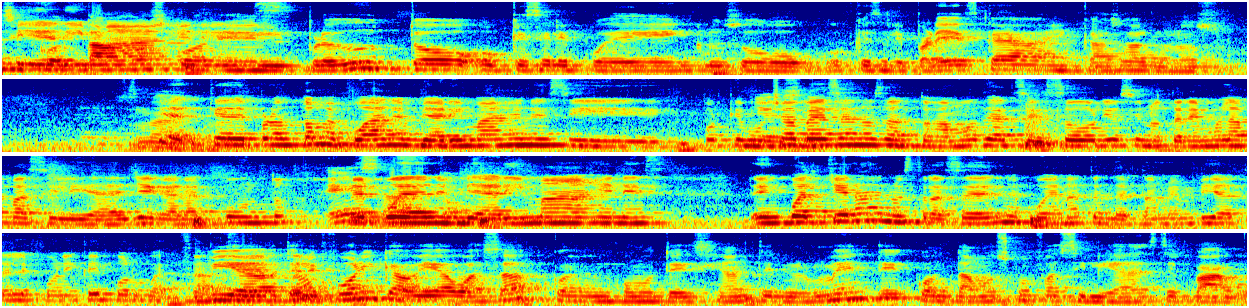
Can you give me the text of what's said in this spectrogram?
si contamos con el producto o que se le puede incluso o que se le parezca en caso de algunos que, de pronto me puedan enviar imágenes y porque muchas veces nos antojamos de accesorios y no tenemos la facilidad de llegar al punto me pueden enviar imágenes. En cualquiera de nuestras sedes me pueden atender también vía telefónica y por WhatsApp. Vía telefónica, vía WhatsApp, como te decía anteriormente, contamos con facilidades de pago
